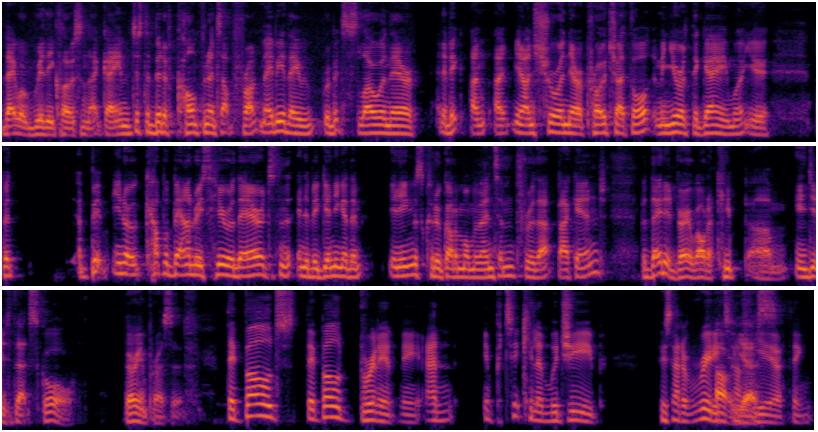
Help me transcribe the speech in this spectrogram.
they were really close in that game. Just a bit of confidence up front, maybe they were a bit slow in their and a bit un, un- you know unsure in their approach. I thought. I mean, you're at the game, weren't you? But a bit, you know, a couple of boundaries here or there, just in the, in the beginning of the innings, could have got a more momentum through that back end. But they did very well to keep um, India to that score. Very impressive. They bowled they bowled brilliantly, and in particular Mujib, who's had a really Oh, tough yes. year, I think,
